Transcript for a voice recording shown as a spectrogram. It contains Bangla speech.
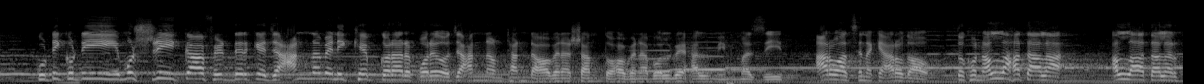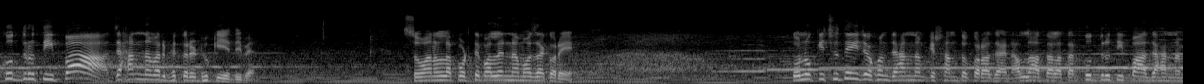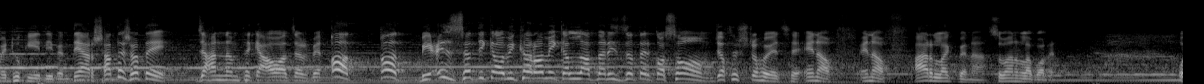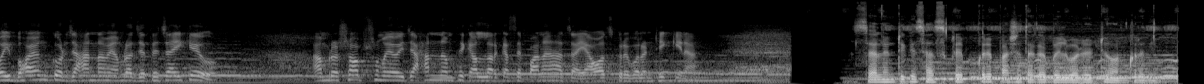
কোটি কোটি মুশ্রিক কাফেরদেরকে জাহান্নামে নিক্ষেপ করার পরেও জাহান্নাম ঠান্ডা হবে না, শান্ত হবে না, বলবে হালমিম মসজিদ আরও আছে নাকি? আরও দাও। তখন আল্লাহ তাআলা, আল্লাহ তাআলার কুদরতি পা জাহান্নামের ভেতরে ঢুকিয়ে দিবেন। সোহান আল্লাহ পড়তে পারলেন না? মজা করে। কোনো কিছুতেই যখন জাহান্নামকে শান্ত করা যায় না, আল্লাহ তালা তার কুদরতি পা জাহান্নামে ঢুকিয়ে দিবেন। দেওয়ার সাথে সাথে জাহান্নাম থেকে আওয়াজ আসবে না। বলেন। ওই ভয়ঙ্কর জাহান্নামে আমরা যেতে চাই কেউ? আমরা ওই জাহান্নাম থেকে আল্লাহর কাছে পানাহা চাই, আওয়াজ করে বলেন, ঠিক কিনা? সাবস্ক্রাইব করে পাশে থাকা বেল অন করে দিন।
